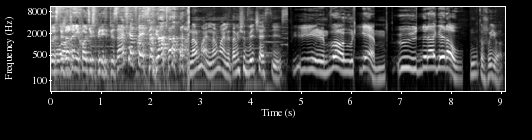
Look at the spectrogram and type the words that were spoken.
То есть ты даже не хочешь переписать это? Нормально, нормально, там еще две части есть. Ну, будто жует.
